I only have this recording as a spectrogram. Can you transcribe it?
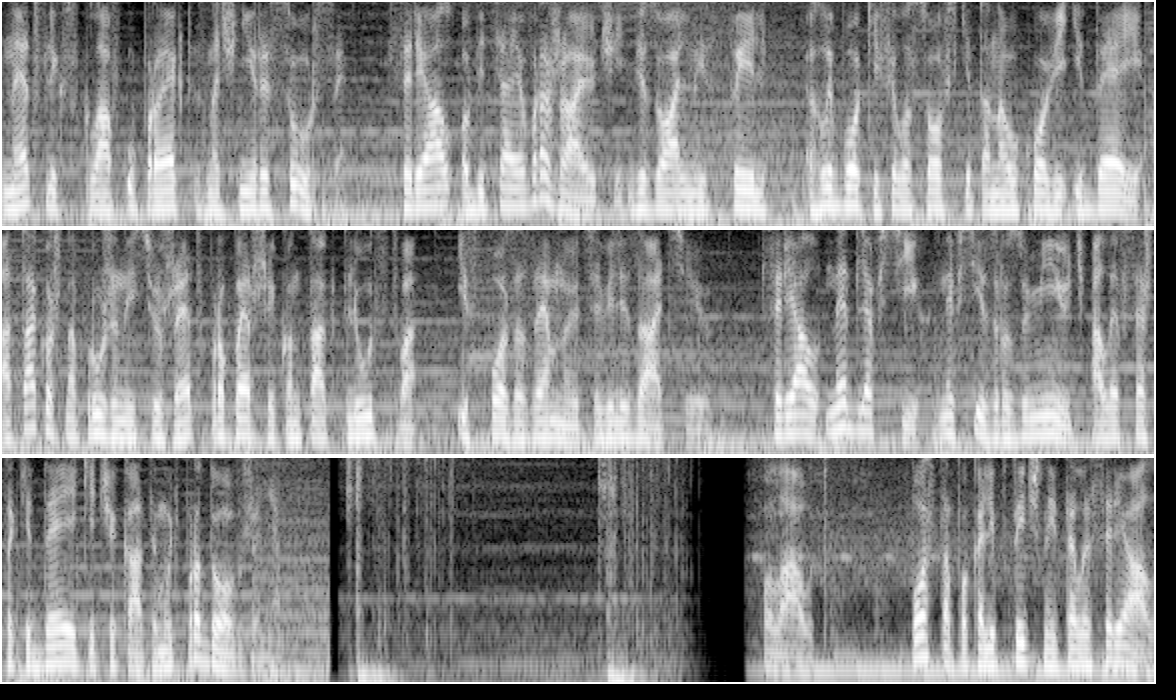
Netflix вклав у проект значні ресурси. Серіал обіцяє вражаючий візуальний стиль, глибокі філософські та наукові ідеї, а також напружений сюжет про перший контакт людства із позаземною цивілізацією. Серіал не для всіх, не всі зрозуміють, але все ж таки деякі чекатимуть продовження. Fallout постапокаліптичний телесеріал,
